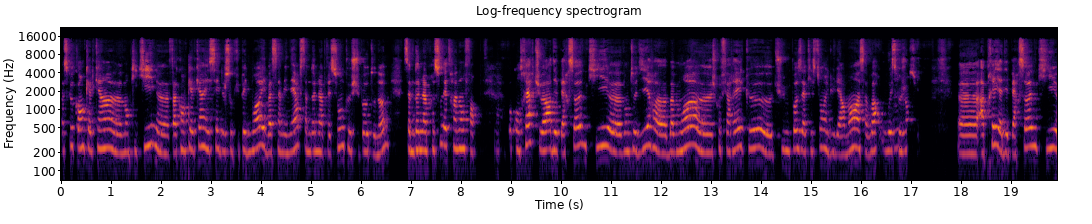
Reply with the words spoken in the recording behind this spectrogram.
parce que quand quelqu'un euh, m'enquiquine, euh, enfin quand quelqu'un essaye de s'occuper de moi, et bah ça m'énerve, ça me donne l'impression que je suis pas autonome, ça me donne l'impression d'être un enfant. Au contraire, tu vas avoir des personnes qui vont te dire bah moi je préférerais que tu me poses la question régulièrement à savoir où est-ce que j'en suis. après, il y a des personnes qui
